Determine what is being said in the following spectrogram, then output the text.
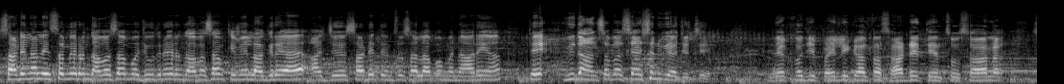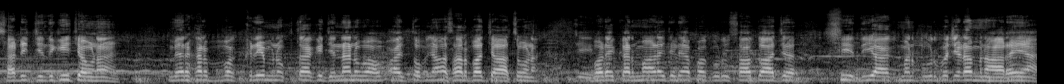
ਸਾਡੇ ਨਾਲ ਇਸ ਸਮੇਂ ਰੰਧਾਵਾ ਸਾਹਿਬ ਮੌਜੂਦ ਨੇ। ਰੰਧਾਵਾ ਸਾਹਿਬ ਕਿਵੇਂ ਲੱਗ ਰਿਹਾ ਹੈ? ਅੱਜ 350 ਸਾਲ ਆਪਾਂ ਮਨਾ ਰਹੇ ਹਾਂ ਤੇ ਵਿਧਾਨ ਸਭਾ ਸੈਸ਼ਨ ਵੀ ਅੱਜ ਇੱਥੇ ਦੇਖੋ ਜੀ ਪਹਿਲੀ ਗੱਲ ਤਾਂ 350 ਸਾਲ ਸਾਡੀ ਜ਼ਿੰਦਗੀ ਚ ਆਉਣਾ ਹੈ। ਮੇਰੇ ਖਿਆਲ ਵੱਖਰੀ ਮਨੁੱਖਤਾ ਕਿ ਜਿਨ੍ਹਾਂ ਨੂੰ ਅੱਜ ਤੋਂ 50 ਸਾਲ ਬਾਅਦ ਚਾਸ ਹੋਣਾ ਬੜੇ ਕਰਮਾਂ ਵਾਲੇ ਜਿਹੜੇ ਆਪਾਂ ਗੁਰੂ ਸਾਹਿਬ ਦਾ ਅੱਜ ਸ਼ਹੀਦੀ ਆਗਮਨ ਪੁਰਬ ਜਿਹੜਾ ਮਨਾ ਰਹੇ ਆ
